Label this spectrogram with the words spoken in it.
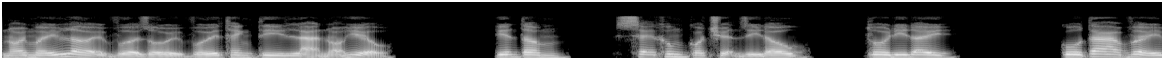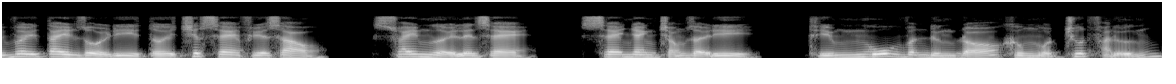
nói mấy lời vừa rồi với thanh ti là nó hiểu. Yên tâm, sẽ không có chuyện gì đâu. Tôi đi đây. Cô ta vẫy vây tay rồi đi tới chiếc xe phía sau, xoay người lên xe xe nhanh chóng rời đi, thím ngũ vẫn đứng đó không một chút phản ứng.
